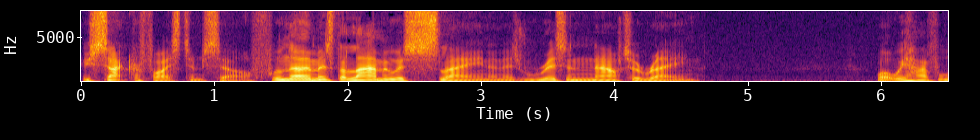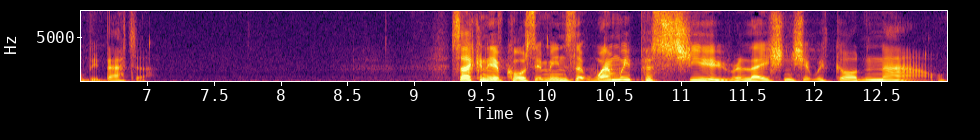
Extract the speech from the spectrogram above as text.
who sacrificed himself. We'll know him as the Lamb who was slain and is risen now to reign. What we have will be better. Secondly, of course, it means that when we pursue relationship with God now,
